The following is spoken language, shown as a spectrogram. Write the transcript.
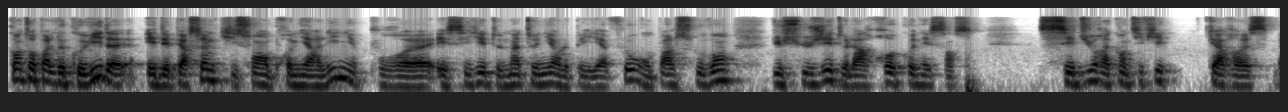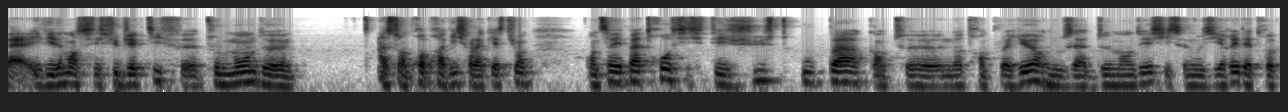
Quand on parle de Covid et des personnes qui sont en première ligne pour euh, essayer de maintenir le pays à flot, on parle souvent du sujet de la reconnaissance. C'est dur à quantifier, car euh, bah, évidemment, c'est subjectif. Tout le monde euh, a son propre avis sur la question. On ne savait pas trop si c'était juste ou pas quand notre employeur nous a demandé si ça nous irait d'être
